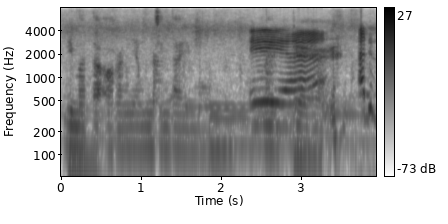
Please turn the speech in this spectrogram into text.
di mata orang yang mencintaimu. Iya. Oke. aduh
